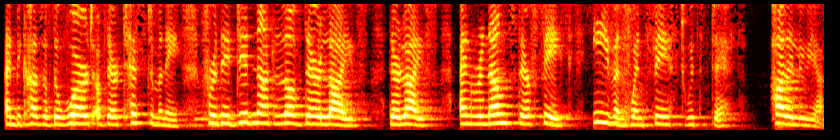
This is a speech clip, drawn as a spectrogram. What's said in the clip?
and because of the word of their testimony. For they did not love their life, their life, and renounce their faith even when faced with death. Hallelujah.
